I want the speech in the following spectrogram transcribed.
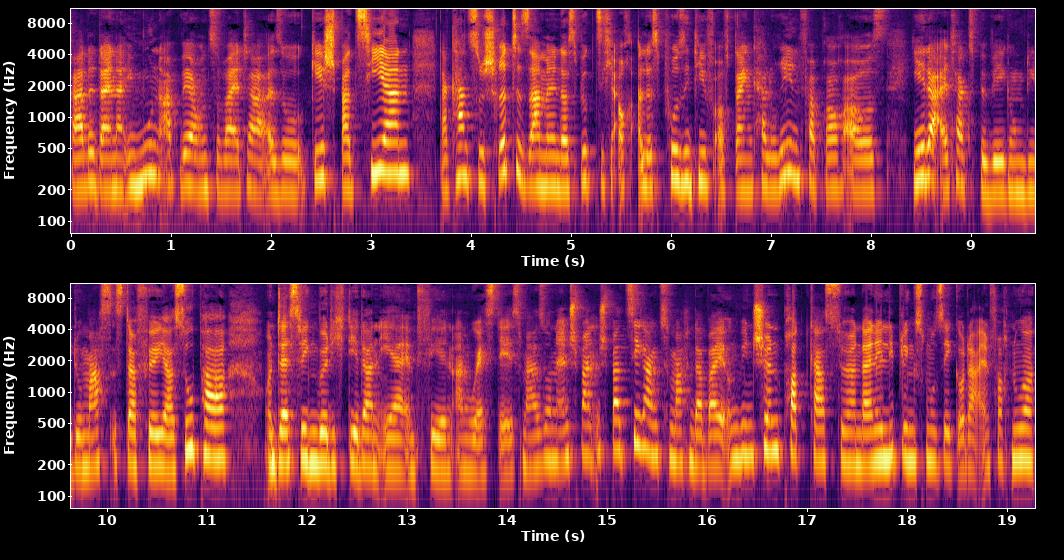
gerade deiner Immunabwehr und so weiter. Also geh spazieren, da kannst du Schritte sammeln, das wirkt sich auch alles positiv auf deinen Kalorienverbrauch aus. Jede Alltagsbewegung, die du machst, ist dafür ja super und deswegen würde ich dir dann eher empfehlen, an Rest Days mal so einen entspannten Spaziergang zu machen, dabei irgendwie einen schönen Podcast zu hören, deine Lieblingsmusik oder einfach nur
